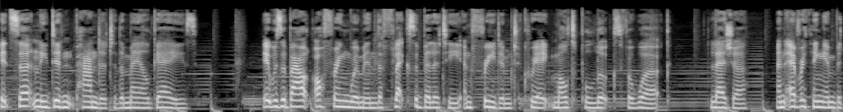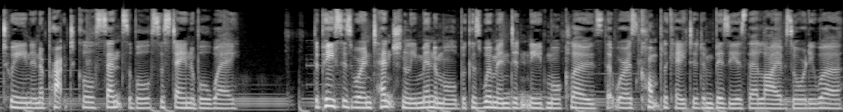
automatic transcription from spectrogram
it certainly didn't pander to the male gaze. It was about offering women the flexibility and freedom to create multiple looks for work, leisure, and everything in between in a practical, sensible, sustainable way. The pieces were intentionally minimal because women didn't need more clothes that were as complicated and busy as their lives already were.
